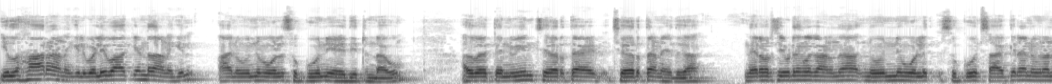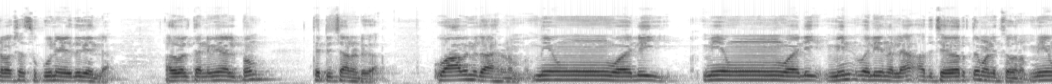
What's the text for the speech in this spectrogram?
ഇൽഹാർ ആണെങ്കിൽ വെളിവാക്കേണ്ടതാണെങ്കിൽ ആ നൂനിന് മുകളിൽ സുക്കൂന് എഴുതിയിട്ടുണ്ടാകും അതുപോലെ തെൻവീൻ ചേർത്ത ചേർത്താണ് എഴുതുക. നേരെ കുറച്ച് ഇവിടെ നിങ്ങൾ കാണുന്ന നൂനിന് മുകളിൽ സുക്കൂൻ സാക്കിന നൂനാണ് പക്ഷെ സുക്കൂൻ എഴുതുകയില്ല. അതുപോലെ തെൻവീൻ അല്പം തെറ്റിച്ചാണ് ഇടുക. വാവിന് ഉദാഹരണം. മ്യൂ വലി മ്യൂ വലി മിൻ വലി എന്നല്ല അത് ചേർത്ത് മണിച്ചോദനം മ്യൂ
